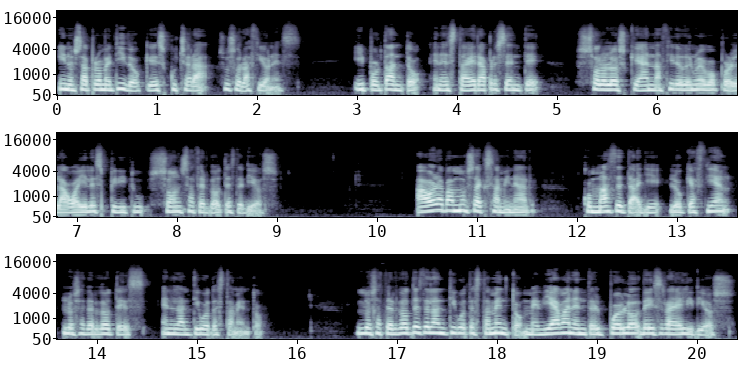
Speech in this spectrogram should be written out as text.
y nos ha prometido que escuchará sus oraciones. Y por tanto, en esta era presente, solo los que han nacido de nuevo por el agua y el Espíritu son sacerdotes de Dios. Ahora vamos a examinar con más detalle lo que hacían los sacerdotes en el Antiguo Testamento. Los sacerdotes del Antiguo Testamento mediaban entre el pueblo de Israel y Dios,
